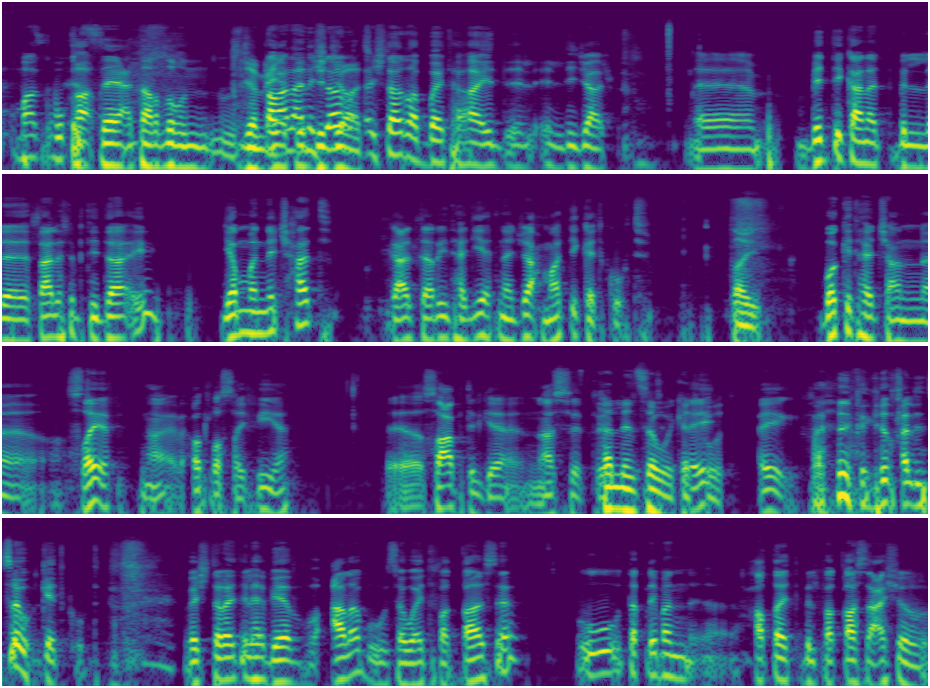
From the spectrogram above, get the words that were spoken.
ماكو مقارنة. هسه يعترضون جمعية طبعا الدجاج. شلون ربيت هاي ال- الدجاج؟ آه، بنتي كانت بالثالث ابتدائي يوم نجحت قالت أريد هدية نجاح مالتي كتكوت. طيب. بوقتها كان آه، صيف. عطلة صيفية. آه، صعب تلقى ناس ت- خلي نسوي كتكوت. اي اي فقلت خلينا نسوي كتكوت. فاشتريت لها بيض عرب وسويت فقاسة وتقريبا حطيت بالفقاسة عشر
